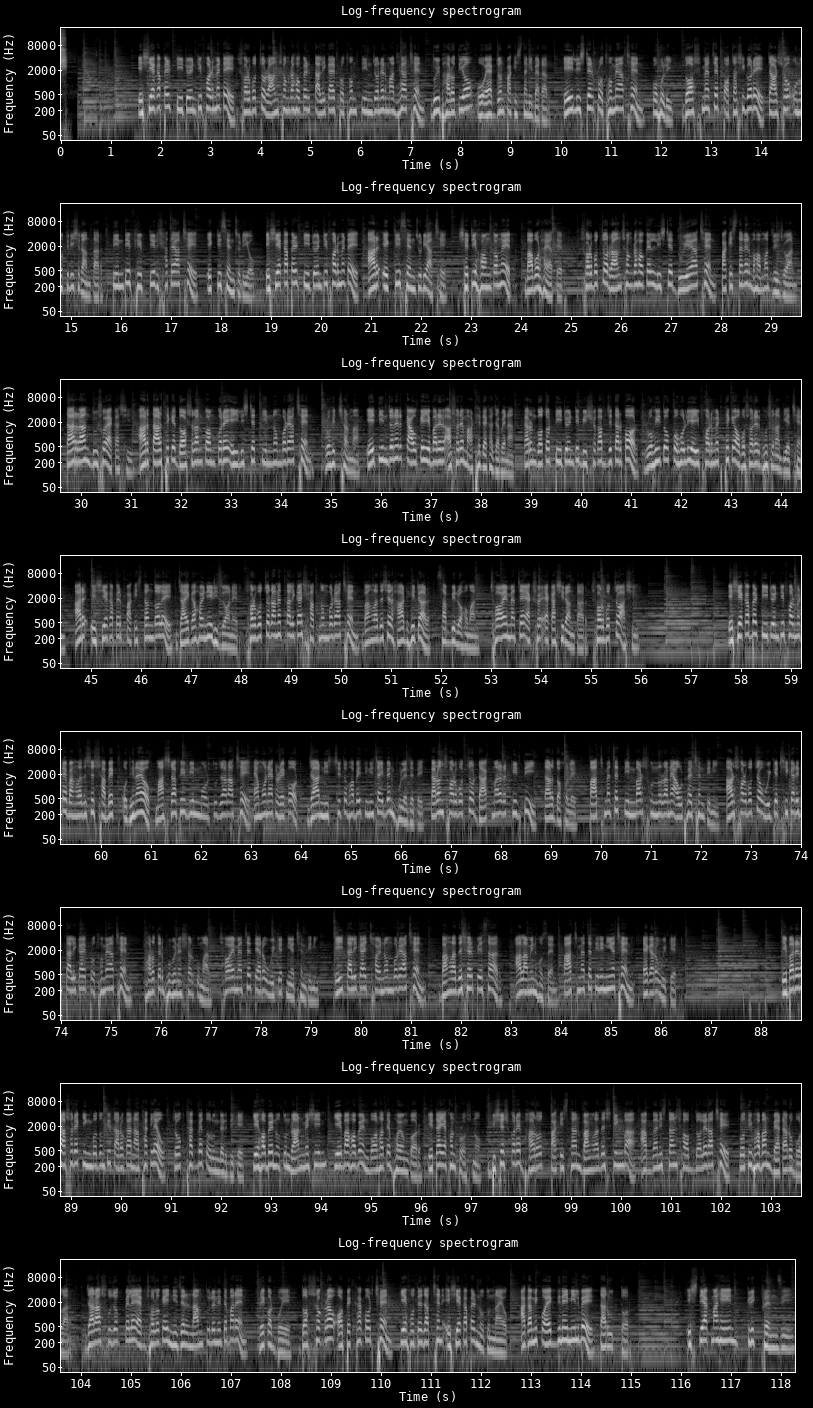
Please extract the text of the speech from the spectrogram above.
এশিয়া কাপের টি টোয়েন্টি ফরম্যাটে সর্বোচ্চ রান সংগ্রাহকের তালিকায় প্রথম তিনজনের মাঝে আছেন দুই ভারতীয় ও একজন পাকিস্তানি ব্যাটার। এই লিস্টের প্রথমে আছেন কোহলি। দশ ম্যাচে পঁচাশি গড়ে চারশো উনত্রিশ রান তার। তিনটি ফিফটির সাথে আছে একটি সেঞ্চুরিও। এশিয়া কাপের টি টোয়েন্টি ফরম্যাটে আর একটি সেঞ্চুরি আছে। সেটি হংকংয়ের বাবর হায়াতের। সর্বোচ্চ রান সংগ্রাহকের লিস্টে দুইয়ে আছেন পাকিস্তানের মোহাম্মদ রিজওয়ান। তার রান দুশো একাশি। আর তার থেকে দশ রান কম করে এই লিস্টে তিন নম্বরে আছেন রোহিত শর্মা। এই তিনজনের কাউকে এবারের আসরে মাঠে দেখা যাবে না। কারণ গত টি টোয়েন্টি বিশ্বকাপ জেতার পর রোহিত ও কোহলি এই ফরম্যাট থেকে অবসরের ঘোষণা দিয়েছেন। আর এশিয়া কাপের পাকিস্তান দলে জায়গা হয়নি রিজওয়ানের। সর্বোচ্চ রানের তালিকায় সাত নম্বরে আছেন বাংলাদেশের হার্ড হিটার সাব্বির রহমান। ছয় ম্যাচে একশো একাশি রান তার, সর্বোচ্চ আশি। এশিয়া কাপের টি টোয়েন্টি ফরম্যাটে বাংলাদেশের সাবেক অধিনায়ক মাশরাফি বিন মর্তুজার আছে এমন এক রেকর্ড যা নিশ্চিতভাবেই তিনি চাইবেন ভুলে যেতে। কারণ সর্বোচ্চ ডাক মারার কীর্তি তার দখলে। পাঁচ ম্যাচে তিনবার শূন্য রানে আউট হয়েছেন তিনি। আর সর্বোচ্চ উইকেট শিকারীর তালিকায় প্রথমে আছেন ভারতের ভুবনেশ্বর কুমার। ছয় ম্যাচে তেরো উইকেট নিয়েছেন তিনি। এই তালিকায় ছয় নম্বরে আছেন বাংলাদেশের পেসার আলামিন হোসেন। পাঁচ ম্যাচে তিনি নিয়েছেন এগারো উইকেট। এবারের আসরে কিংবদন্তি তারকা না থাকলেও চোখ থাকবে তরুণদের দিকে। কে হবে নতুন রান মেশিন, কে বা হবেন বল হাতে ভয়ঙ্কর, এটাই এখন প্রশ্ন। বিশেষ করে ভারত, পাকিস্তান, বাংলাদেশ কিংবা আফগানিস্তান সব দলের আছে প্রতিভাবান ব্যাটার ও বোলার। যারা সুযোগ পেলে এক ঝলকেই নিজের নাম তুলে নিতে পারেন রেকর্ড বইয়ে। দর্শকরাও অপেক্ষা করছেন কে হতে যাচ্ছেন এশিয়া কাপের নতুন নায়ক। আগামী কয়েকদিনেই মিলবে তার উত্তর। Ishtiak Mahin, Greek Frenzy.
